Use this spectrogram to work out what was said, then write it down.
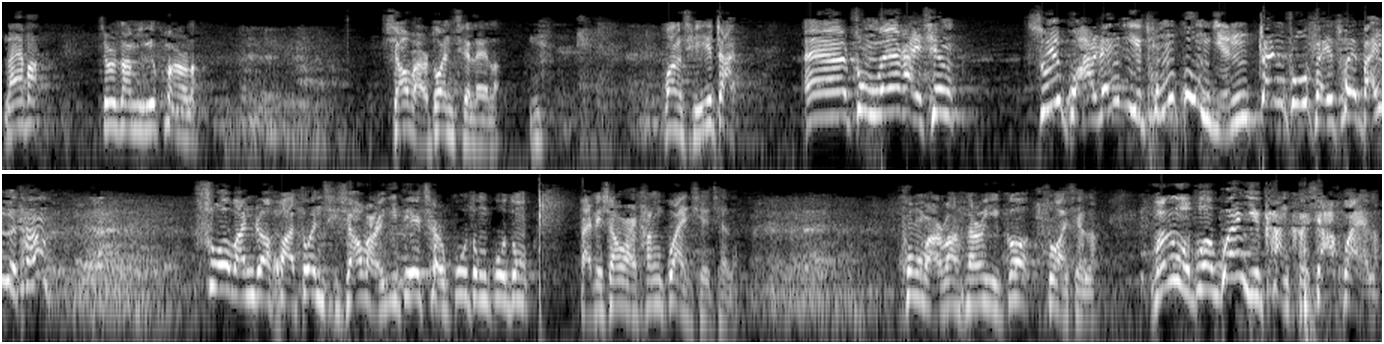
来吧，今儿咱们一块儿了。小碗端起来了，往起一站，呃，众位爱卿，随寡人一同共饮珍珠翡翠白玉汤。说完这话，端起小碗一憋气，咕咚咕咚。把这小碗汤灌下去了，空碗往那儿一搁，坐下了。文武百官一看，可吓坏了。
